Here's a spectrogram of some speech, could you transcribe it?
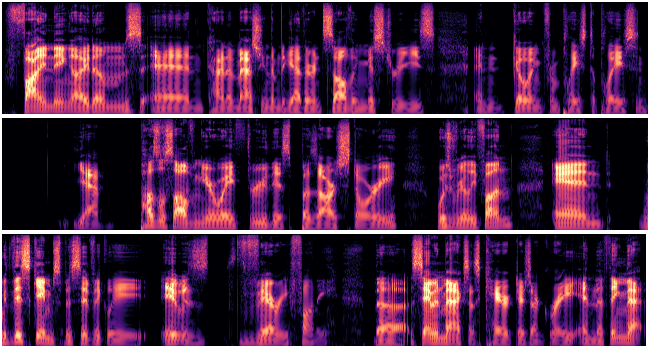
finding items and kind of mashing them together and solving mysteries and going from place to place and, yeah, puzzle solving your way through this bizarre story was really fun. And with this game specifically, it was very funny. The Sam and Max's characters are great, and the thing that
